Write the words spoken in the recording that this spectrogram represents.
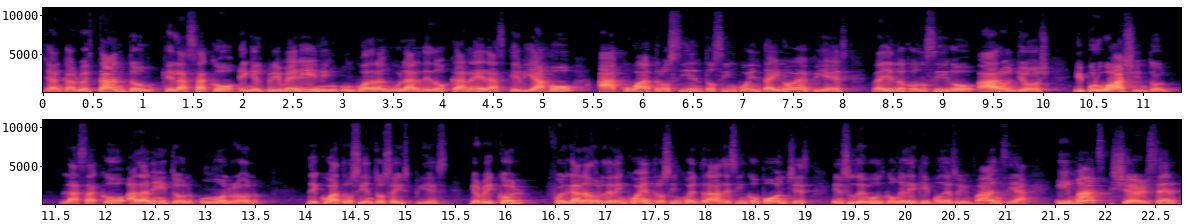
Giancarlo Stanton, que la sacó en el primer inning, un cuadrangular de dos carreras que viajó a 459 pies, trayendo consigo a Aaron Josh, y por Washington la sacó a Danitton, un honrón de 406 pies. Gary Cole fue el ganador del encuentro, cinco entradas de cinco ponches en su debut con el equipo de su infancia. Y Max Scherzer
